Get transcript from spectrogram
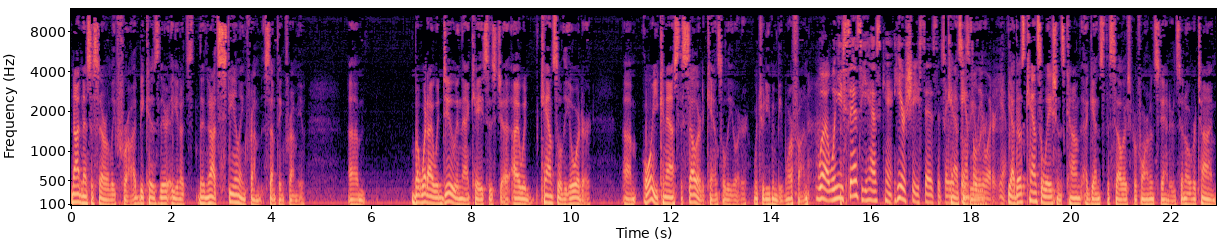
not necessarily fraud because they're, you know, they're not stealing from something from you. Um, but what I would do in that case is ju- I would cancel the order. Um, or you can ask the seller to cancel the order, which would even be more fun. Well, well, he says he has can he or she says that they have Cancels canceled the order. Yeah. Yeah, those cancellations count against the seller's performance standards, and over time,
